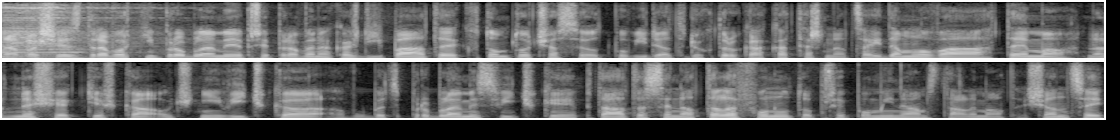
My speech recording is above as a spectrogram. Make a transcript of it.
Na vaše zdravotní problémy je připravena každý pátek v tomto čase odpovídat doktorka Kateřina Cajdamlová. Téma na dnešek těžká oční víčka a vůbec problémy s víčky. Ptáte se na telefonu, to připomínám, stále máte šanci.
